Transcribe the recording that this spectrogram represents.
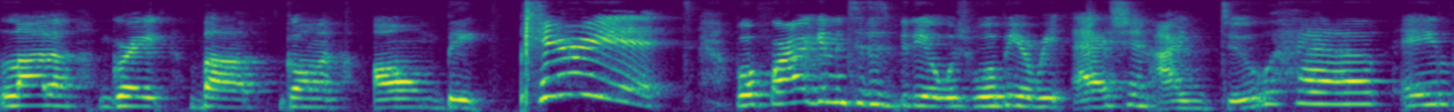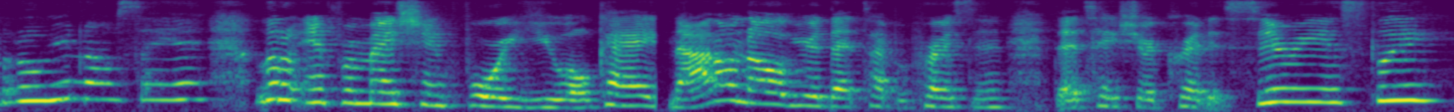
lot of great vibes going on, big period. Before I get into this video, which will be a reaction, I do have a little, you know what I'm saying, little information for you, okay? Now, I don't know if you're that type of person that takes your credit seriously,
